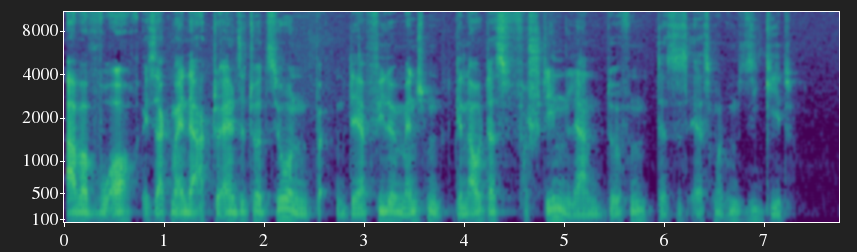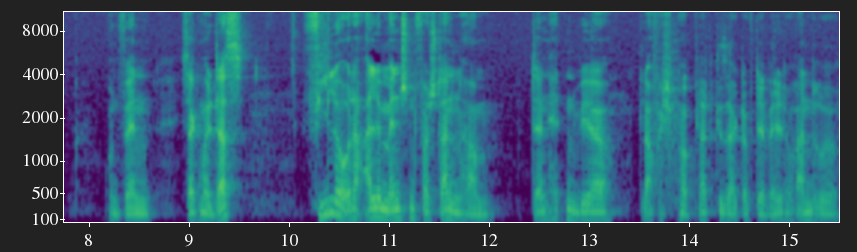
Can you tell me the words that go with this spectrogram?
aber wo auch, ich sag mal, in der aktuellen Situation, in der viele Menschen genau das verstehen lernen dürfen, dass es erstmal um sie geht. Und wenn, ich sag mal, das viele oder alle Menschen verstanden haben, dann hätten wir glaube ich mal platt gesagt, auf der Welt auch andere,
